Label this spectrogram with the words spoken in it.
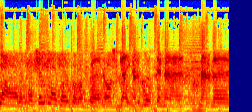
Ja, dat gaat zeker uitlopen, want eh, als je kijkt naar de klok en eh, naar de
